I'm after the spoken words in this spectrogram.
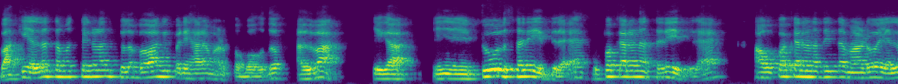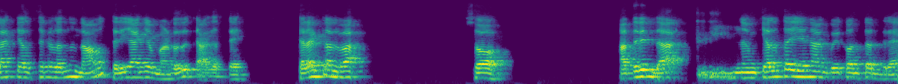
ಬಾಕಿ ಎಲ್ಲ ಸಮಸ್ಯೆಗಳನ್ನು ಸುಲಭವಾಗಿ ಪರಿಹಾರ ಮಾಡ್ಕೋಬಹುದು, ಅಲ್ವಾ? ಈಗ ಈ ಟೂಲ್ ಸರಿ ಇದ್ರೆ, ಉಪಕರಣ ಸರಿ ಇದ್ರೆ ಆ ಉಪಕರಣದಿಂದ ಮಾಡುವ ಎಲ್ಲಾ ಕೆಲಸಗಳನ್ನು ನಾವು ಸರಿಯಾಗಿ ಮಾಡೋದಕ್ಕಾಗತ್ತೆ. ಕರೆಕ್ಟ್ ಅಲ್ವಾ? ಸೊ ಅದರಿಂದ ನಮ್ ಕೆಲಸ ಏನಾಗ್ಬೇಕು ಅಂತಂದ್ರೆ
